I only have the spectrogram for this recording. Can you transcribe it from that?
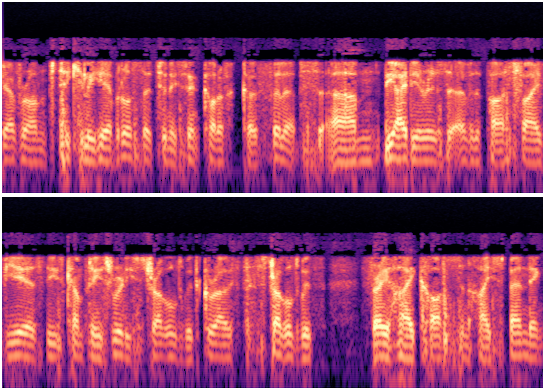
Chevron particularly here, but also to an extent ConocoPhillips. Um, the idea is that over the past five years, these companies really struggled with growth, struggled with very high costs and high spending,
